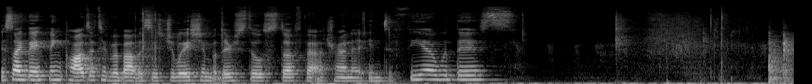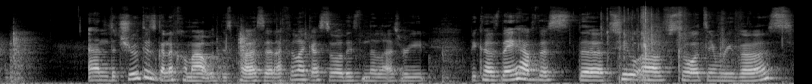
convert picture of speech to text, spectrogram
It's like they think positive about the situation, but there's still stuff that are trying to interfere with this. and the truth is going to come out with this person. I feel like I saw this in the last read because they have this the two of swords in reverse.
